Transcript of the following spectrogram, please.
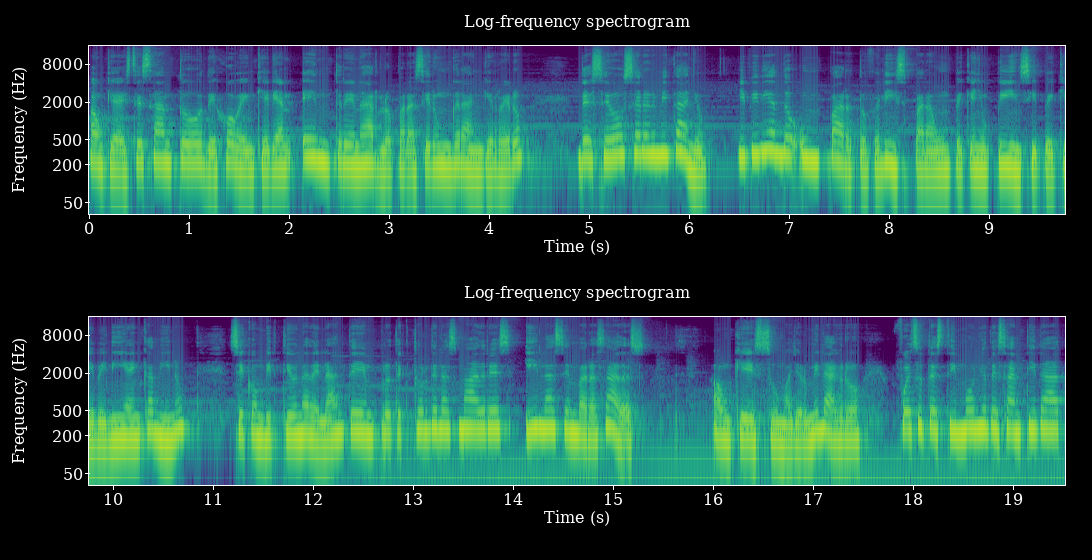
Aunque a este santo de joven querían entrenarlo para ser un gran guerrero, deseó ser ermitaño y pidiendo un parto feliz para un pequeño príncipe que venía en camino, se convirtió en adelante en protector de las madres y las embarazadas, aunque su mayor milagro fue su testimonio de santidad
